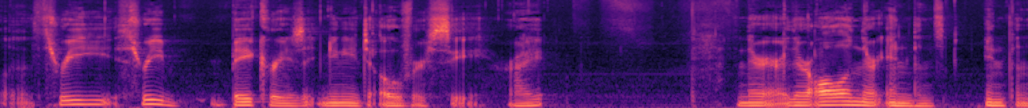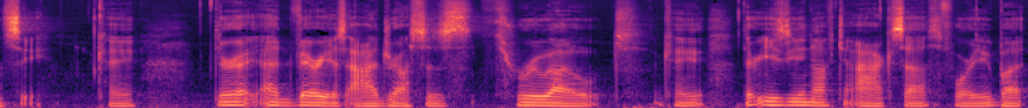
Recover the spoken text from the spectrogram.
uh, three three bakeries that you need to oversee, right? and they're they're all in their infancy. Okay, they're at various addresses throughout. Okay, they're easy enough to access for you, but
